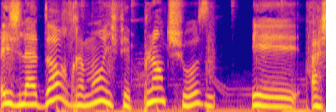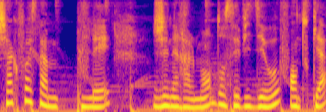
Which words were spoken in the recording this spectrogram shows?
et je l'adore vraiment, il fait plein de choses et à chaque fois ça me plaît généralement dans ses vidéos en tout cas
